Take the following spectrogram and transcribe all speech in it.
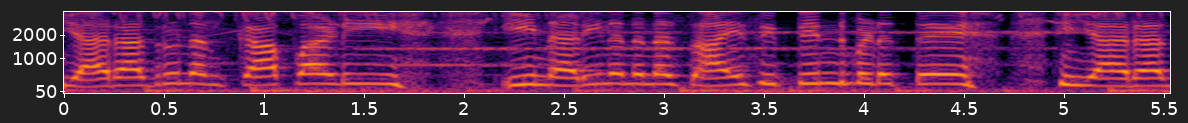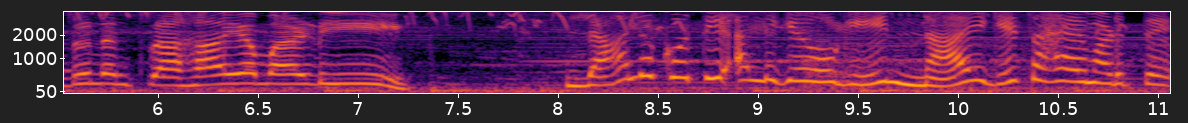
ಯಾರಾದ್ರೂ ನನ್ ಕಾಪಾಡಿ. ಈ ನರಿ ನನ್ನನ್ನು ಸಾಯಿಸಿ ತಿಂದ್ಬಿಡುತ್ತೆ. ಯಾರಾದ್ರೂ ನನ್ ಸಹಾಯ ಮಾಡಿ. ಲಾಲು ಕೋತಿ ಅಲ್ಲಿಗೆ ಹೋಗಿ ನಾಯಿಗೆ ಸಹಾಯ ಮಾಡುತ್ತೆ.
